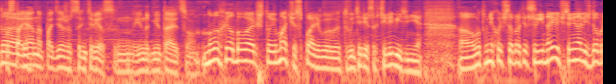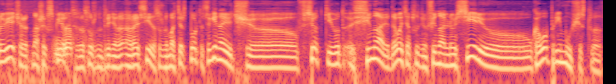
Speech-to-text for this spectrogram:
Да. Постоянно да. поддерживается интерес и нагнетается он. Но в НХЛ бывает, что и матчи спаривают в интересах телевидения. А, вот мне хочется обратиться к Сергею Наилевичу. Сергей Наилевич, добрый вечер. Это наш эксперт, да. заслуженный тренер России, заслуженный мастер спорта. Сергей Наилевич, э, все-таки вот в финале, давайте обсудим финальную серию. У кого преимущество?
